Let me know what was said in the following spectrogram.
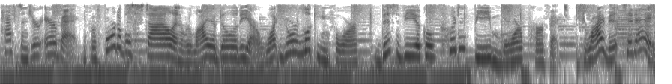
passenger airbag. If affordable style and reliability are what you're looking for, this vehicle couldn't be more perfect. Drive it today.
